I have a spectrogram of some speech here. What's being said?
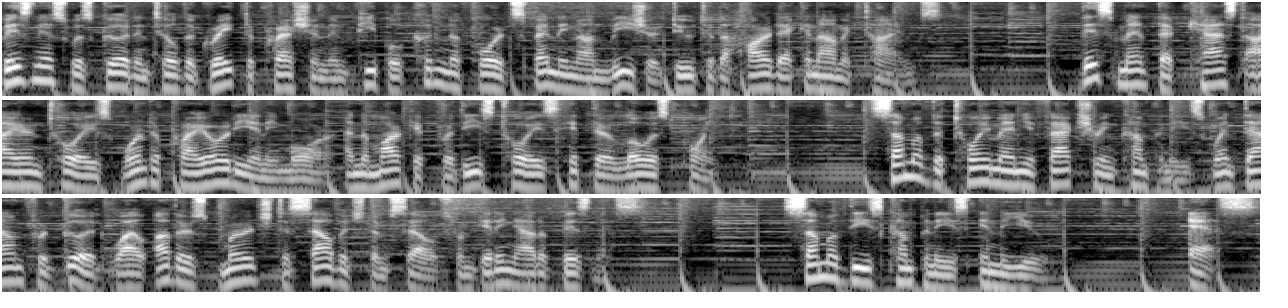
business was good until the Great Depression and people couldn't afford spending on leisure due to the hard economic times. This meant that cast iron toys weren't a priority anymore and the market for these toys hit their lowest point. Some of the toy manufacturing companies went down for good while others merged to salvage themselves from getting out of business. Some of these companies in the U.S.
